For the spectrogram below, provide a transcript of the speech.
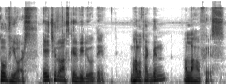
তো ভিউয়ার্স, এই ছিল আজকের ভিডিওতে। ভালো থাকবেন, আল্লাহ হাফেজ।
